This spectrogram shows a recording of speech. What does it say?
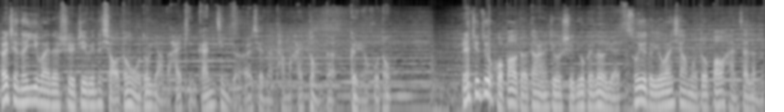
而且呢，意外的是，这边的小动物都养得还挺干净的，而且呢，它们还懂得跟人互动。人气最火爆的当然就是溜贝乐园，所有的游玩项目都包含在了门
